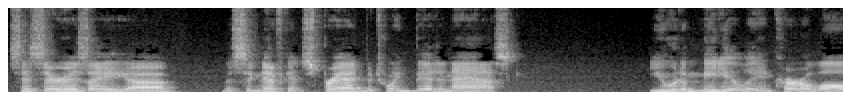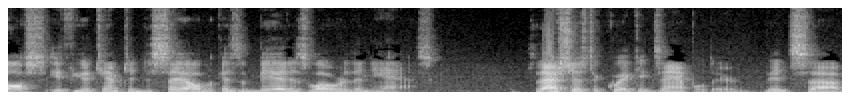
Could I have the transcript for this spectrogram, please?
since there is a, uh, a significant spread between bid and ask, you would immediately incur a loss if you attempted to sell because the bid is lower than the ask. So that's just a quick example there. It's uh,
